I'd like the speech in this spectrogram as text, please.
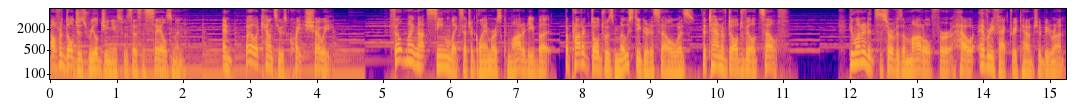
Alfred Dolge's real genius was as a salesman. And by all accounts, he was quite showy. Felt might not seem like such a glamorous commodity, but the product Dolge was most eager to sell was the town of Dolgeville itself. He wanted it to serve as a model for how every factory town should be run.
